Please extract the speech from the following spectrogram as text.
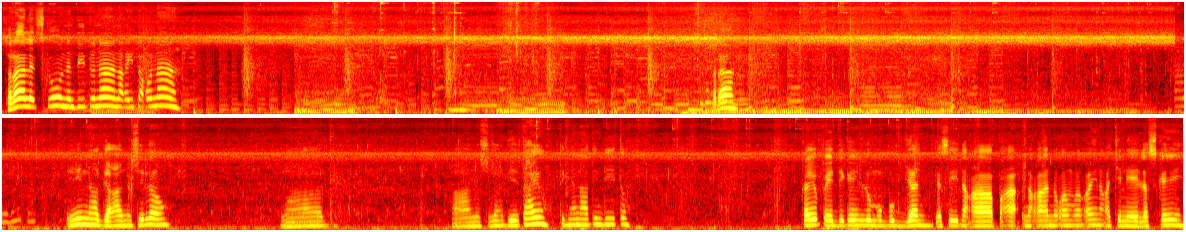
Tara, let's go. Nandito na. Nakita ko na. Tara. Eh, nag-ano sila oh. Nag... Ano sila? Dito tayo. Tingnan natin dito. Kayo pwede kayong lumubog dyan. Kasi naka, pa, naka ano ka kayo, nakachinelas kayo eh.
